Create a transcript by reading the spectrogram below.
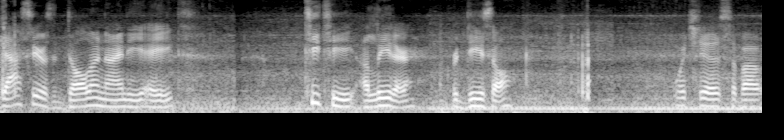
Gas here is $1.98 TT a liter for diesel, which is about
